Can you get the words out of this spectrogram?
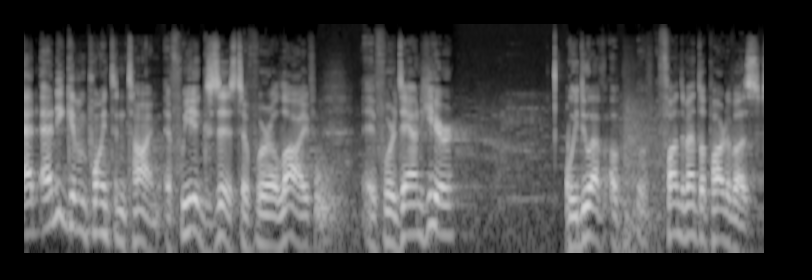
at any given point in time, if we exist, if we're alive, if we're down here, we do have a fundamental part of us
